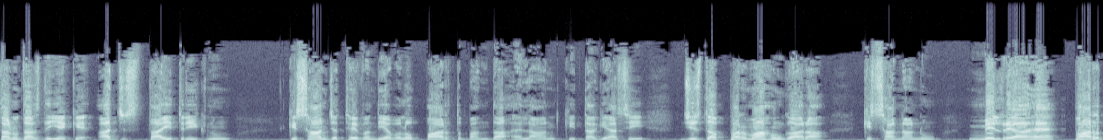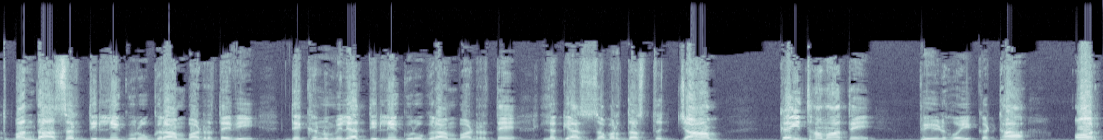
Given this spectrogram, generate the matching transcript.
ਤੁਹਾਨੂੰ ਦੱਸ ਦਈਏ ਕਿ ਅੱਜ 27 ਤਰੀਕ ਨੂੰ ਕਿਸਾਨ ਜਥੇਬੰਦੀਆਂ ਵੱਲੋਂ ਭਾਰਤ ਬੰਦ ਦਾ ਐਲਾਨ ਕੀਤਾ ਗਿਆ ਸੀ, ਜਿਸ ਦਾ ਭਰਮਾ ਹੁੰਗਾਰਾ ਕਿਸਾਨਾਂ ਨੂੰ ਮਿਲ ਰਿਹਾ ਹੈ। ਭਾਰਤ ਬੰਦ ਦਾ ਅਸਰ ਦਿੱਲੀ ਗੁਰੂਗ੍ਰਾਮ ਬਾਰਡਰ ਤੇ ਵੀ ਦੇਖਣ ਨੂੰ ਮਿਲਿਆ। ਦਿੱਲੀ ਗੁਰੂਗ੍ਰਾਮ ਬਾਰਡਰ ਤੇ ਲੱਗਿਆ ਜ਼ਬਰਦਸਤ ਜਾਮ। ਕਈ ਥਾਵਾਂ ਤੇ ਭੀੜ ਹੋਈ ਇਕੱਠਾ ਔਰ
